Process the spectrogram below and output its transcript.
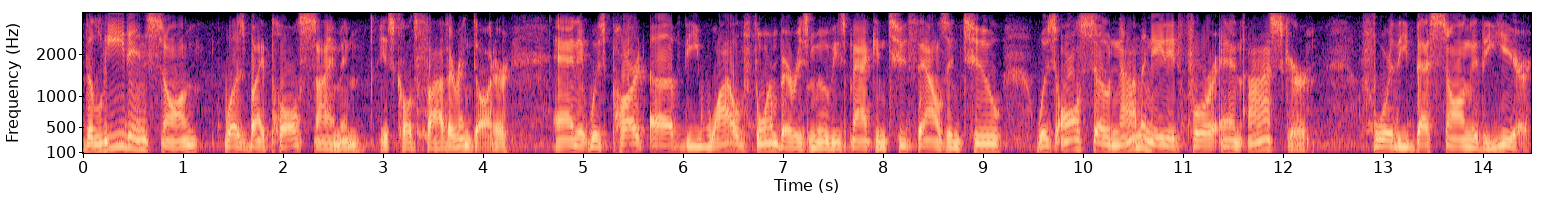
The lead-in song was by Paul Simon. It's called Father and Daughter and it was part of the Wild Thornberrys movies back in 2002. Was also nominated for an Oscar for the best song of the year.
